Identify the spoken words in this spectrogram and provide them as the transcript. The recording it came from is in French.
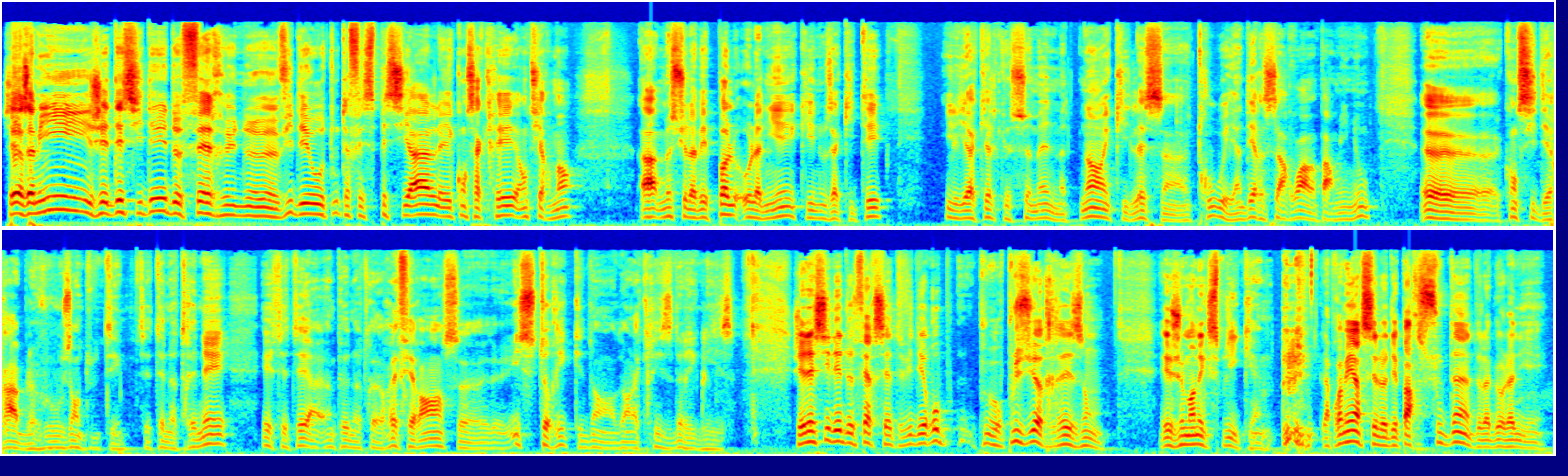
Chers amis, j'ai décidé de faire une vidéo tout à fait spéciale et consacrée entièrement à Monsieur l'abbé Paul Aulagnier qui nous a quittés il y a quelques semaines maintenant et qui laisse un trou et un désarroi parmi nous euh, considérable, vous vous en doutez. C'était notre aîné et c'était un peu notre référence euh, historique dans la crise de l'Église. J'ai décidé de faire cette vidéo pour plusieurs raisons. Et je m'en explique. La première, c'est le départ soudain de l'abbé Aulagnier.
